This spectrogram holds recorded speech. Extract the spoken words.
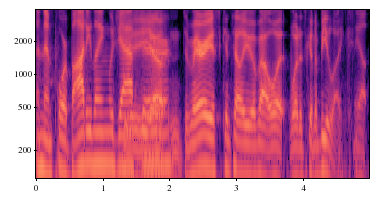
And then poor body language after. yeah, Demarius can tell you about what what it's going to be like. Yep.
